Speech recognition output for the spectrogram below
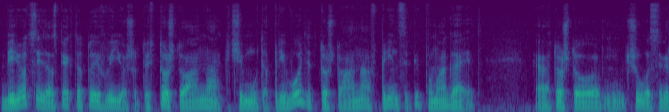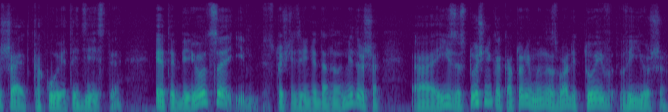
берется из аспекта той в Йоша. То есть то, что она к чему-то приводит, то, что она в принципе помогает, э, то, что Чува совершает какое-то действие, это берется и, с точки зрения данного Мидраша э, из источника, который мы назвали Тоев в Йоша,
